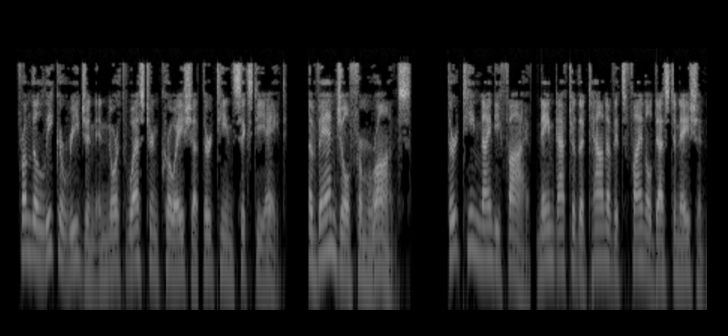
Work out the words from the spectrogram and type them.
from the Lika region in northwestern Croatia 1368, Evangel from Reims 1395, named after the town of its final destination,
